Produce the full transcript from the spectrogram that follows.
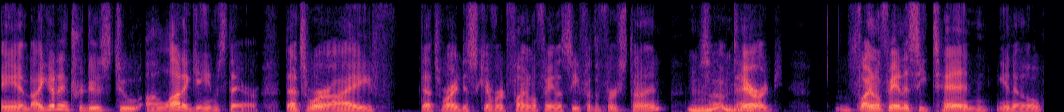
and I got introduced to a lot of games there. That's where I that's where I discovered Final Fantasy for the first time. Mm. So there, Final Fantasy X, you know,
